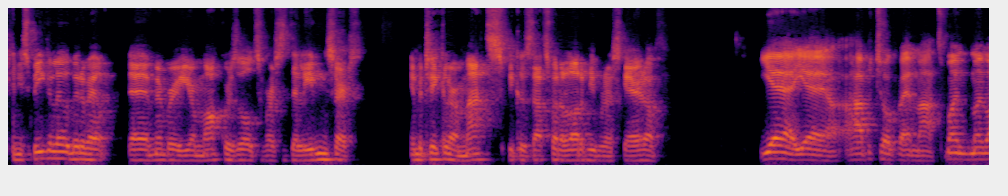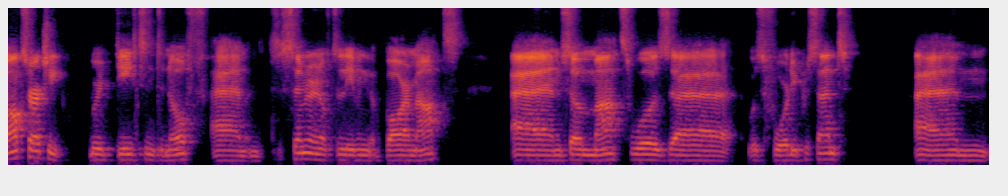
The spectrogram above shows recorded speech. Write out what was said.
can you speak a little bit about uh, remember your mock results versus the leaving cert, in particular maths, because that's what a lot of people are scared of. Yeah, yeah, I'm happy to talk about maths. My my mocks are actually were decent enough, um, similar enough to leaving bar maths. Um, so maths was uh, was forty percent. Um,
